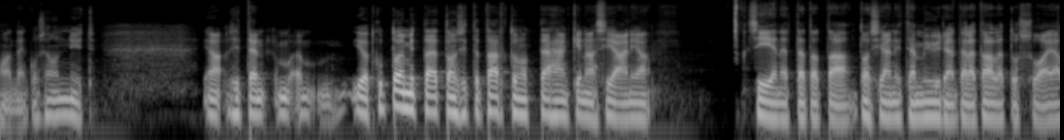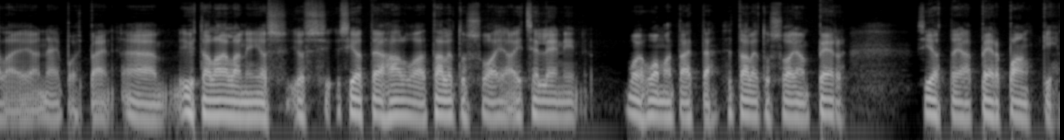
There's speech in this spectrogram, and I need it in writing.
000, kun se on nyt – ja sitten jotkut toimittajat on sitten tarttunut tähänkin asiaan ja siihen, että tota, tosiaan niitä myydään tällä talletussuojalla ja näin poispäin. Ää, yhtä lailla, niin jos, jos sijoittaja haluaa talletussuojaa itselleen, niin voi huomata, että se talletussuoja on per sijoittaja per pankki,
